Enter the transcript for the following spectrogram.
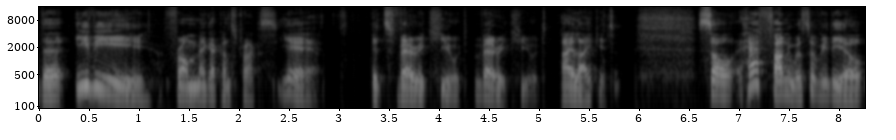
the Eevee from Mega Construx. Yeah, it's very cute, very cute. I like it. So have fun with the video.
